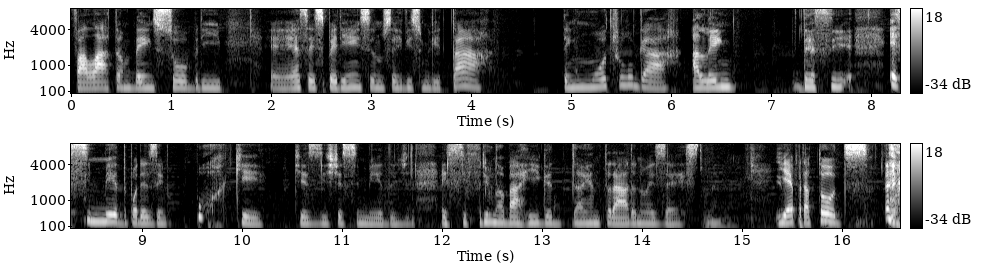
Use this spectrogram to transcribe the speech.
falar também sobre eh, essa experiência no serviço militar tem um outro lugar, além desse esse medo, por exemplo. Por quê que existe esse medo, de, esse frio na barriga da entrada no exército, né? E é para todos?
